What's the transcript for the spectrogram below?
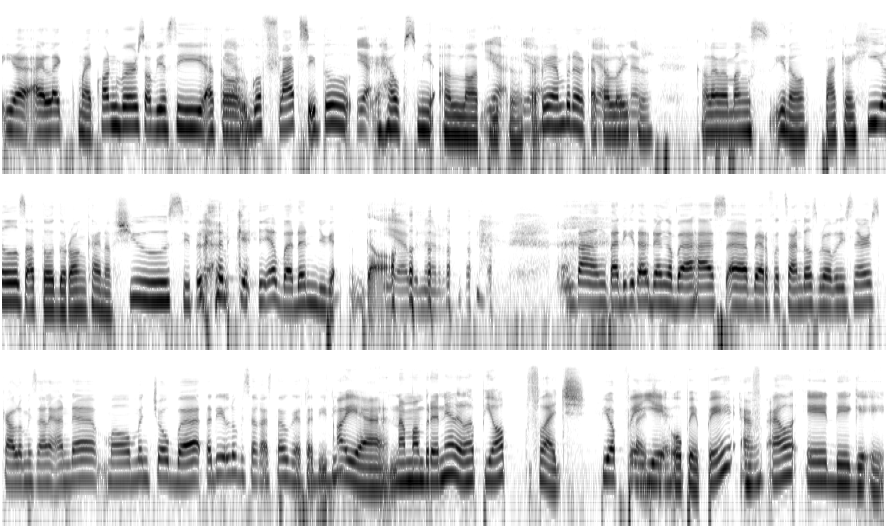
ya I like my Converse obviously atau Yeah. gue flats itu Yeah. helps me a lot Yeah, gitu yeah. tapi yang benar kata Yeah, lo bener. itu kalau memang you know pakai heels atau the wrong kind of shoes itu kan kayaknya badan juga pegal Iya benar tentang tadi kita udah ngebahas uh, barefoot sandals beberapa listeners kalau misalnya anda mau mencoba tadi lu bisa kasih tahu gak tadi di Oh iya, nama brandnya adalah Piop Fledge. Piop P Fledge, Y ya? O P P F L E D G E.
